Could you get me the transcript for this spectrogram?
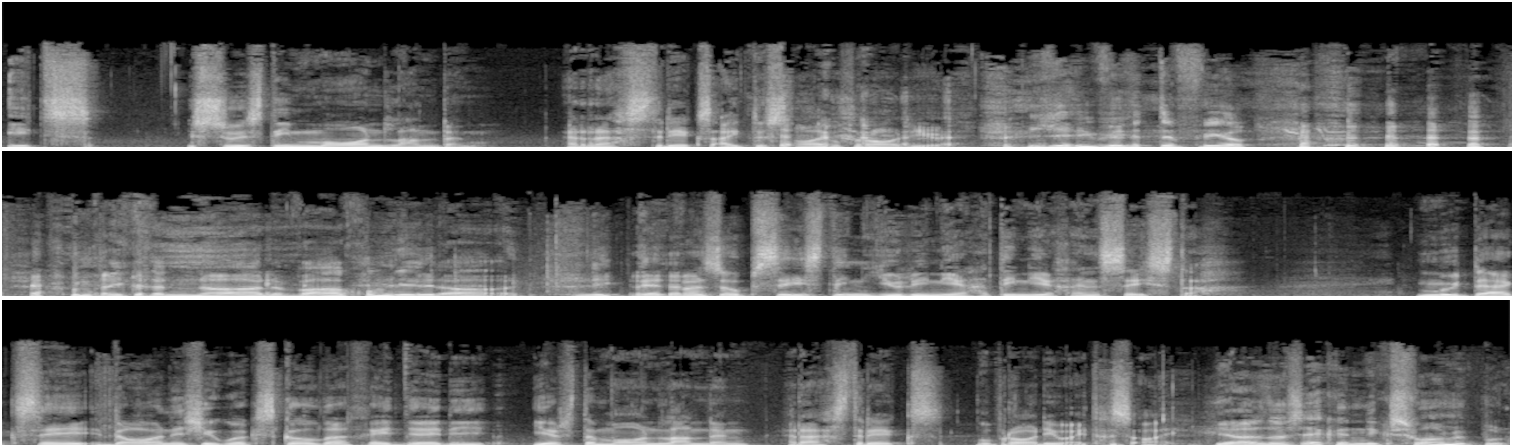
iets soos die maanlanding regstreeks uit te saai op radio? jy weet te veel. My genade, waar kom jy daar? Nik, dit was op 16 Julie 1969. Moet ek sê daarin is jy ook skuldig het jy die eerste maanlanding regstreeks op radio uitgesaai. Ja, dit was ek en Nick Swanepoel.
